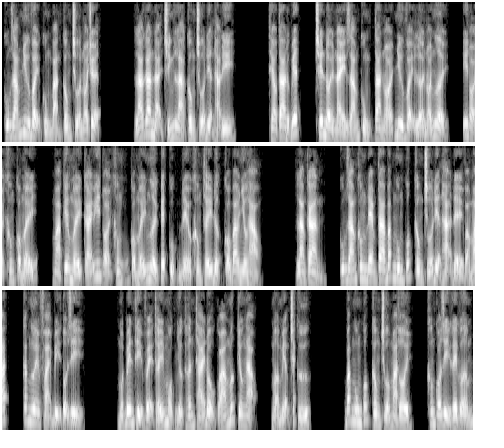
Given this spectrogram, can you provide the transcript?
cũng dám như vậy cùng bản công chúa nói chuyện. Lá gan đại chính là công chúa điện hạ đi. Theo ta được biết, trên đời này dám cùng ta nói như vậy lời nói người, ít ỏi không có mấy, mà kia mấy cái ít ỏi không có mấy người kết cục đều không thấy được có bao nhiêu hảo. Làm càn, cũng dám không đem ta Bắc Ngung quốc công chúa điện hạ để vào mắt, các ngươi phải bị tội gì? Một bên thị vệ thấy một nhược hân thái độ quá mức kiêu ngạo, mở miệng trách cứ. Bắc Ngung quốc công chúa mà thôi, không có gì ghê gớm,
